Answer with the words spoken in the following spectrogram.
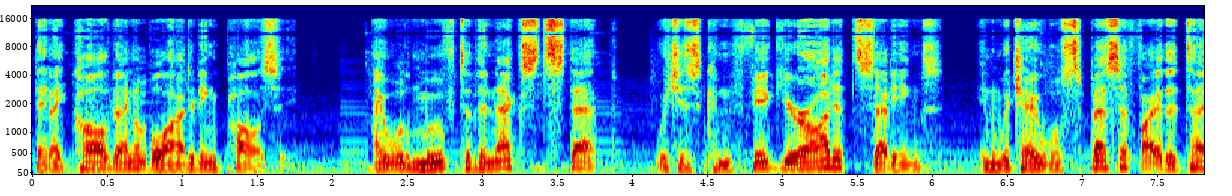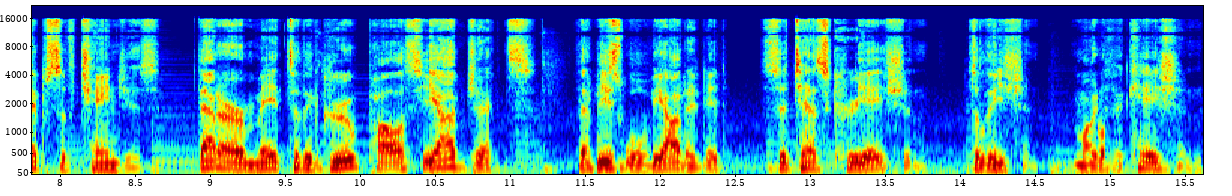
that I called Enable Auditing Policy. I will move to the next step, which is Configure Audit Settings, in which I will specify the types of changes that are made to the group policy objects that these will be audited, such as creation, deletion, modification,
